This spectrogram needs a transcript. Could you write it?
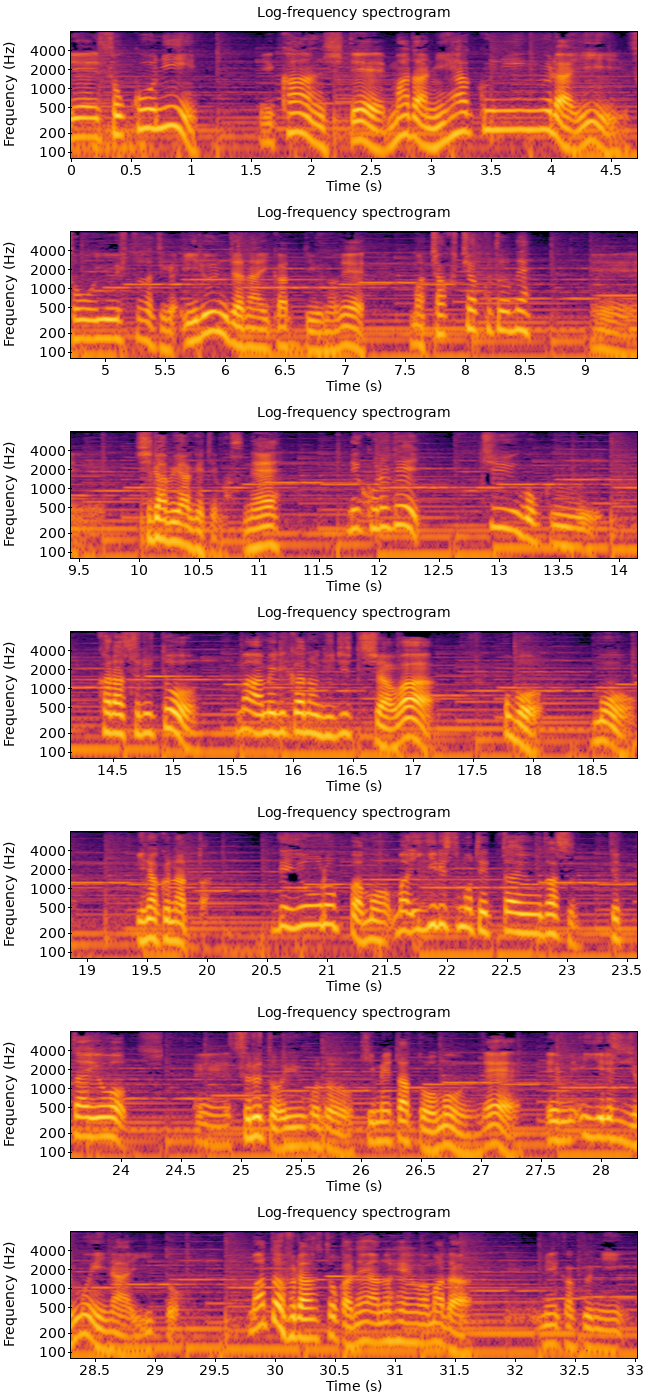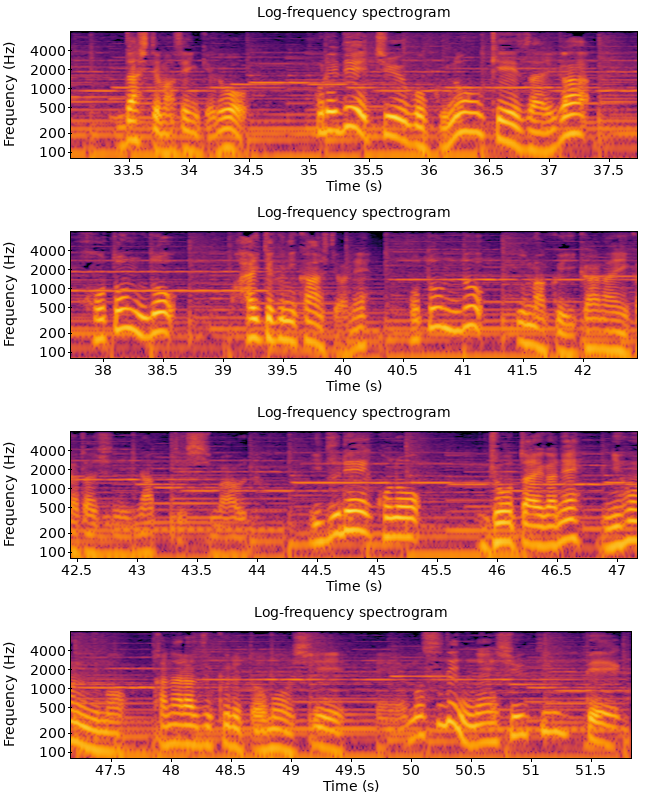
でそこに関してまだ200人ぐらいそういう人たちがいるんじゃないかっていうので、まあ、着々とね、えー、調べ上げてますね。でこれで中国からすると、まあ、アメリカの技術者はほぼもういなくなった。でヨーロッパも、まあ、イギリスも撤退を出す撤退をえー、するということを決めたと思うんで、イギリス人もいないと。まあ、あとはフランスとかね、あの辺はまだ明確に出してませんけど、これで中国の経済がほとんどハイテクに関してはね、ほとんどうまくいかない形になってしまうと。いずれこの状態がね、日本にも必ず来ると思うし、えー、もうすでにね、習近平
